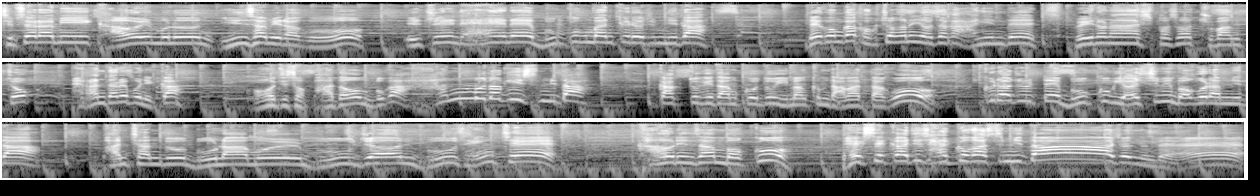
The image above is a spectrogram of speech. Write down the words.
집사람이 가을 무는 인삼이라고 일주일 내내 묵국만 끓여줍니다. 내 건강 걱정하는 여자가 아닌데 왜 이러나 싶어서 주방 쪽 베란다를 보니까 어디서 받아온 무가 한 무더기 있습니다. 깍두기 담고도 이만큼 남았다고 끓여줄 때 묵국 열심히 먹으랍니다. 반찬도 무나물, 무전, 무생채 가을 인삼 먹고 백세까지 살것 같습니다. 하셨는데.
